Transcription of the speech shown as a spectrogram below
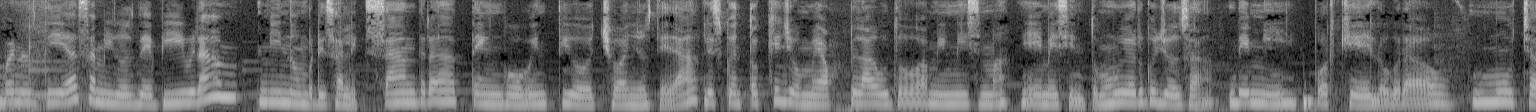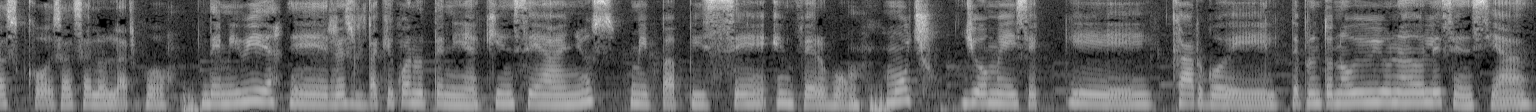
Buenos días amigos de Vibra, mi nombre es Alexandra, tengo 28 años de edad. Les cuento que yo me aplaudo a mí misma y me siento muy orgullosa de mí porque he logrado muchas cosas a lo largo de mi vida. Eh, resulta que cuando tenía 15 años mi papi se enfermó mucho. Yo me hice eh, cargo de él. De pronto no viví una adolescencia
